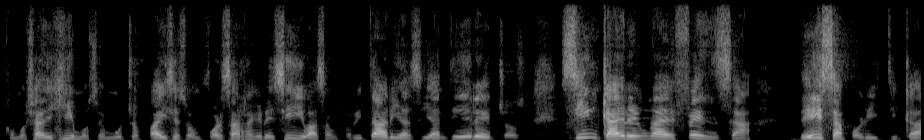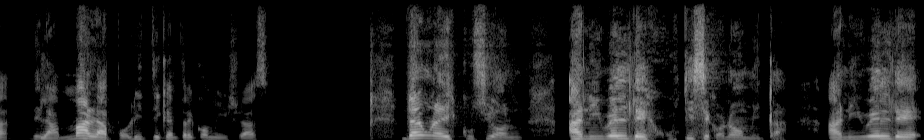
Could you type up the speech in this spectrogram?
como ya dijimos, en muchos países son fuerzas regresivas, autoritarias y antiderechos, sin caer en una defensa de esa política, de la mala política, entre comillas, dar una discusión a nivel de justicia económica, a nivel de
